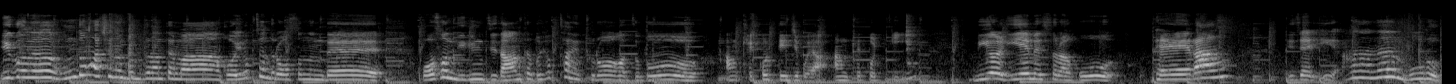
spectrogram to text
이거는 운동하시는 분들한테만 거의 협찬 들어갔었는데 머선 일인지 나한테도 협찬이 들어와가지고 안 개꿀띠지 뭐야 안 개꿀띠. 리얼 EMS라고 배랑 이제 이 하나는 무릎.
